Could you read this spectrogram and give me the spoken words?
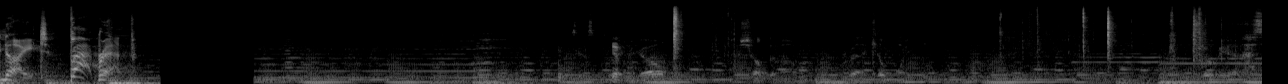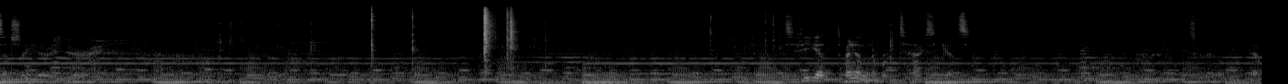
Knight, Bat Rep. Yep. There we go. Help them out. Prevent a kill point. So yeah, essentially they're here. So if he get depending on the number of attacks he gets, he's gonna go yep.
